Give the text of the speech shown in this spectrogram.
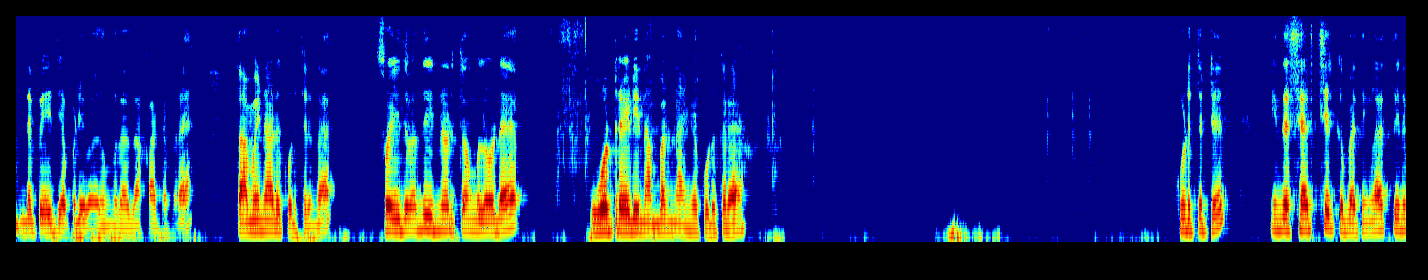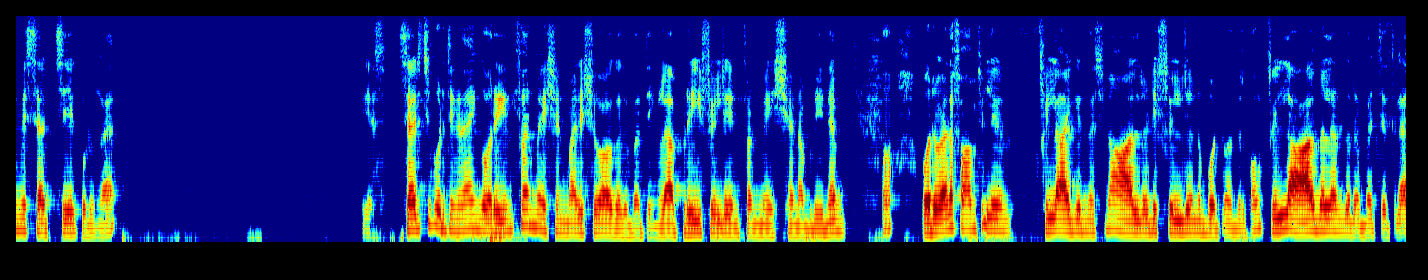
அந்த பேஜ் எப்படி வருங்கிறத தான் காட்ட போகிறேன் தமிழ்நாடு கொடுத்துருங்க. ஸோ இது வந்து இன்னொருத்தவங்களோட ஓட்டர் ஐடி நம்பர் நான் இங்கே கொடுக்குறேன். கொடுத்துட்டு இந்த சர்ச் இருக்குது பார்த்தீங்களா திரும்பி சர்ச்சே கொடுங்க. எஸ் சர்ச் கொடுத்தீங்கன்னா இங்கே ஒரு இன்ஃபர்மேஷன் மாதிரி ஷோ ஆகுது பார்த்தீங்களா ப்ரீஃபில்டு இன்ஃபர்மேஷன் அப்படின்னு. ஒருவேளை ஃபார்ம் ஃபில் ஃபில் ஆகியிருந்துச்சுன்னா ஆல்ரெடி ஃபில்டுன்னு போட்டு வந்திருக்கோம். ஃபில் ஆகலைங்கிற பட்சத்தில்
